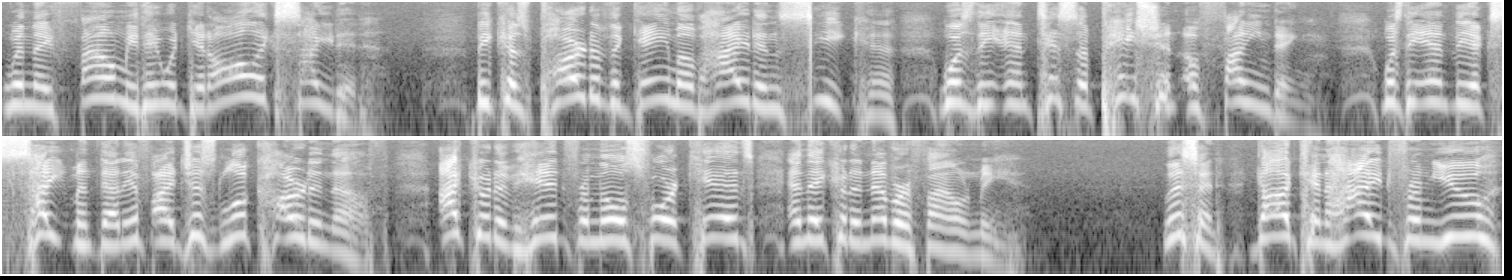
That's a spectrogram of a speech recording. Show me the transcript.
when they found me, they would get all excited because part of the game of hide and seek uh, was the anticipation of finding was the, the excitement that if I just look hard enough, I could have hid from those four kids and they could have never found me. Listen, God can hide from you,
